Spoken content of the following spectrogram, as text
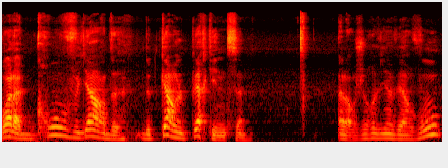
Grooveyard de Carl Perkins. Alors, je reviens vers vous.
